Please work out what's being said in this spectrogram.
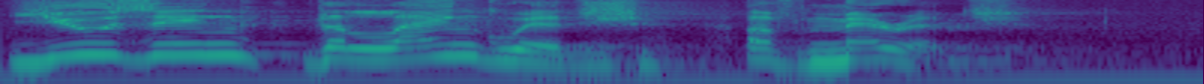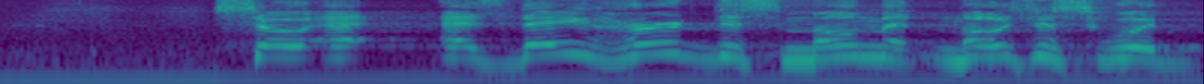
using the language of marriage. So, as they heard this moment, Moses would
